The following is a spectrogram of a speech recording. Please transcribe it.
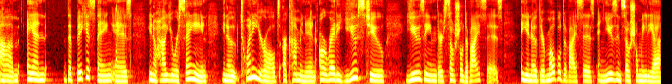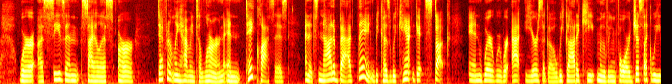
Um, and the biggest thing is, you know, how you were saying, you know, 20 year olds are coming in already used to using their social devices you know their mobile devices and using social media where a seasoned stylists are definitely having to learn and take classes. And it's not a bad thing because we can't get stuck in where we were at years ago. We got to keep moving forward just like we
